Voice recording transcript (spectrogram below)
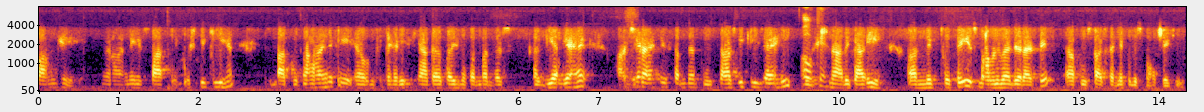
पांडे ने इस बात की पुष्टि की है। इस बात को कहा है कि उनकी तहरीर के आधार पर मुकदमा दर्ज कर दिया गया है। अजय राय से इस समय पूछताछ भी की जाएगी। okay. अधिकारी नियुक्त होते ही इस मामले में अजय राय से पूछताछ करने पुलिस पहुंचेगी।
